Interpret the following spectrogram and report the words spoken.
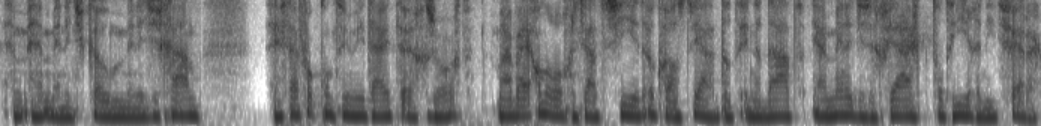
en, en managers komen, managers gaan. heeft hij voor continuïteit gezorgd. Maar bij andere organisaties zie je het ook wel eens ja, dat inderdaad ja, manager zegt van ja, eigenlijk tot hier en niet verder.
